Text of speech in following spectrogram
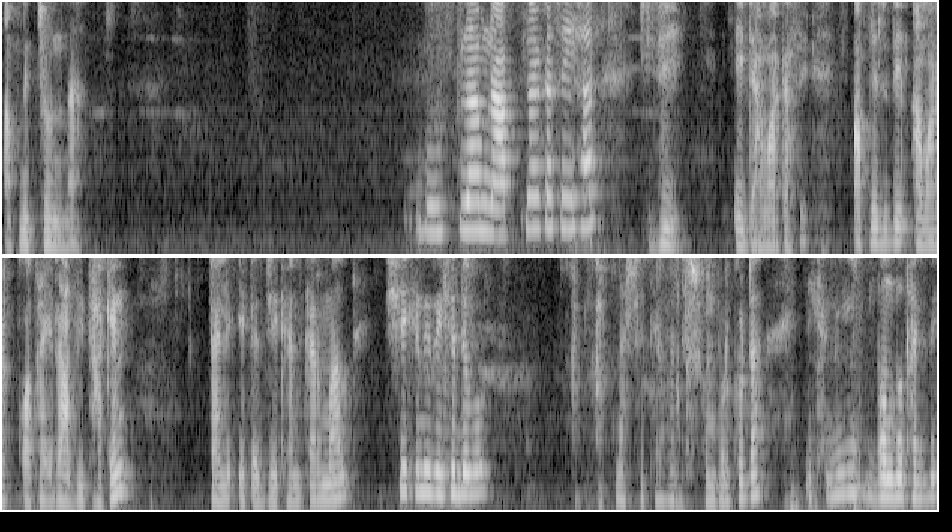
আপনি চোর না। বুঝলাম না আপনার কাছে এই হাল জি এইটা আমার কাছে। আপনি যদি আমার কথায় রাজি থাকেন তাহলে এটা যেখানকার মাল সেখানে রেখে দেব। আপনার সাথে আমার যে সম্পর্কটা এখানেই বন্ধ থাকবে।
